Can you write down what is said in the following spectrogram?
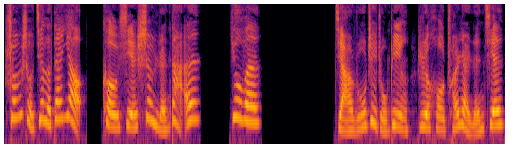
双手接了丹药，叩谢圣人大恩，又问：“假如这种病日后传染人间，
